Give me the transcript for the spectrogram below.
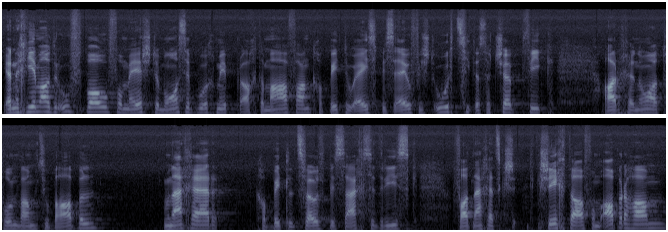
Ich habe euch hier mal den Aufbau vom ersten Mosebuch mitgebracht. Am Anfang, Kapitel 1 bis 11, ist die Urzeit, also die Schöpfung, Arche Noah, Turmbaum zu Babel. Und nachher, Kapitel 12 bis 36, fängt nachher die Geschichte an vom Abraham,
